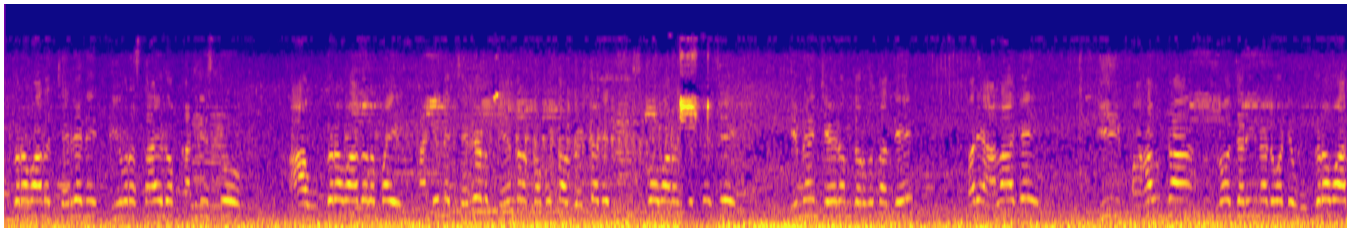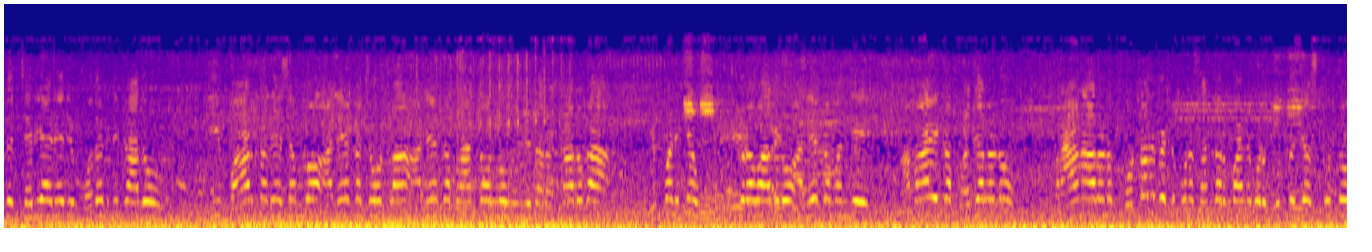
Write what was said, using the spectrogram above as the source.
ఉగ్రవాద చర్యని తీవ్ర స్థాయిలో ఖండిస్తూ ఆ ఉగ్రవాదులపై కఠిన చర్యలు కేంద్ర ప్రభుత్వం వెంటనే తీసుకోవాలని చెప్పేసి డిమాండ్ చేయడం జరుగుతుంది. మరి అలాగే ఈ పహల్గాలో జరిగినటువంటి ఉగ్రవాద చర్య అనేది మొదటిది కాదు. ఈ భారతదేశంలో అనేక చోట్ల అనేక ప్రాంతాల్లో వివిధ రకాలుగా ఇప్పటికే ఉగ్రవాదులు అనేక మంది అమాయక ప్రజలను ప్రాణాలను పొట్టలు పెట్టుకున్న సందర్భాన్ని కూడా గుర్తు చేసుకుంటూ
